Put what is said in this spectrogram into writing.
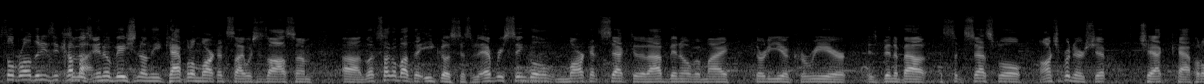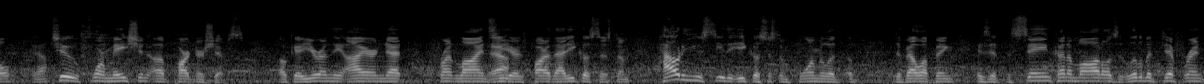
still relatively easy to So come there's by. innovation on the capital market side, which is awesome. Uh, let's talk about the ecosystem. Every single market sector that I've been over my 30 year career has been about a successful entrepreneurship, check, capital. Yeah. Two, formation of partnerships. Okay, you're in the IronNet front lines Yeah. here as part of that ecosystem. How do you see the ecosystem formula of developing? Is it the same kind of model? Is it a little bit different?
